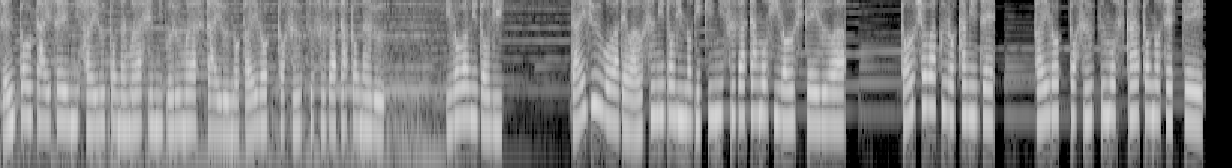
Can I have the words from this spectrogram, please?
戦闘態勢に入ると生足にブルマースタイルのパイロットスーツ姿となる。色は緑。第15話では薄緑のビキニ姿も披露しているわ。当初は黒髪で、パイロットスーツもスカートの設定。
